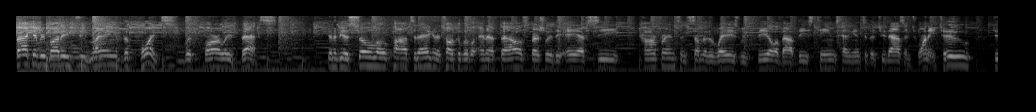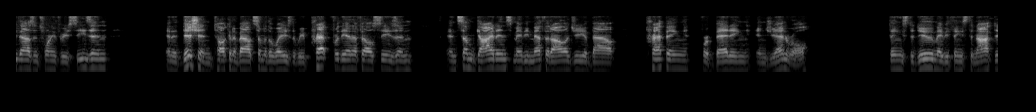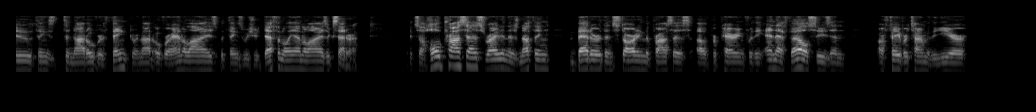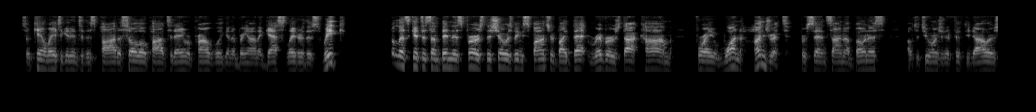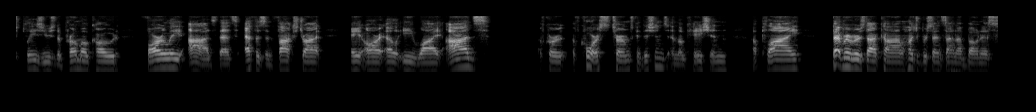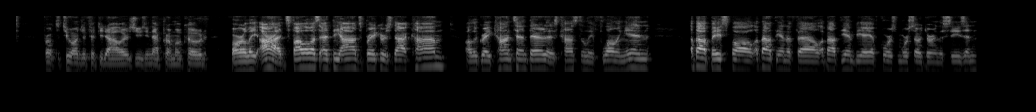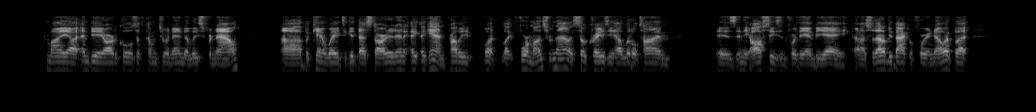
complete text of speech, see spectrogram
Back, everybody, to Laying the Points with Farley Bets. Going to be a solo pod today. Going to talk a little NFL, especially the AFC conference, and some of the ways we feel about these teams heading into the 2022 2023 season. In addition, talking about some of the ways that we prep for the NFL season and some guidance, maybe methodology about prepping for betting in general things to do, maybe things to not do, things to not overthink or not overanalyze, but things we should definitely analyze, etc. It's a whole process, right? And there's nothing better than starting the process of preparing for the NFL season, our favorite time of the year. So can't wait to get into this pod, a solo pod today. We're probably going to bring on a guest later this week. But let's get to some business first. This show is being sponsored by betrivers.com for a 100% sign up bonus up to $250. Please use the promo code Farley Odds. That's F as in Foxtrot, A R L E Y Odds. Of course, of course, terms, conditions, and location apply. BetRivers.com, 100% sign up bonus for up to $250 using that promo code Farley Odds. Follow us at theoddsbreakers.com. All the great content there that is constantly flowing in about baseball, about the NFL, about the NBA, of course, more so during the season. My uh, NBA articles have come to an end, at least for now, uh, but can't wait to get that started. And a- again, probably what, like four months from now? It's so crazy how little time is in the off season for the NBA. Uh, so that'll be back before you know it. But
